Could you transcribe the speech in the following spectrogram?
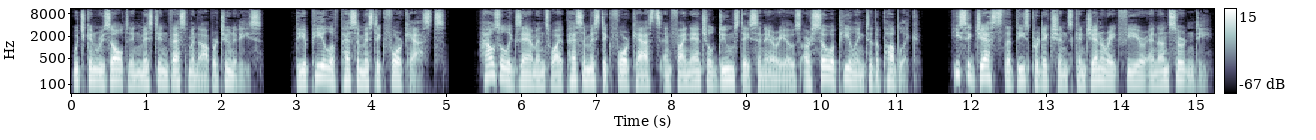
which can result in missed investment opportunities. The appeal of pessimistic forecasts. Housel examines why pessimistic forecasts and financial doomsday scenarios are so appealing to the public. He suggests that these predictions can generate fear and uncertainty,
